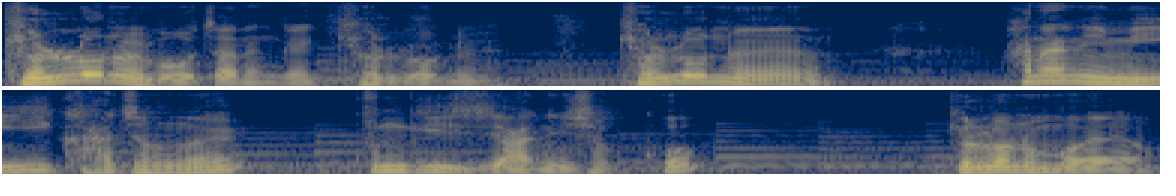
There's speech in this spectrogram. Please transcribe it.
결론을 보자는 거예요. 결론을. 결론은 하나님이 이 가정을 굶기지 않으셨고 결론은 뭐예요?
